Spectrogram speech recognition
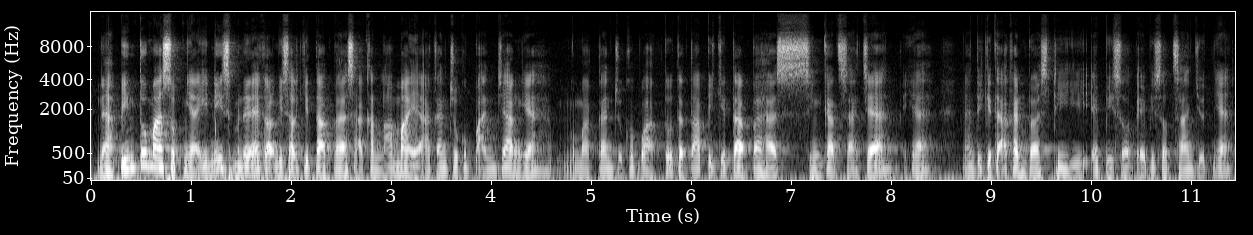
Nah, pintu masuknya ini sebenarnya kalau misal kita bahas akan lama ya, akan cukup panjang ya, memakan cukup waktu, tetapi kita bahas singkat saja ya. Nanti kita akan bahas di episode-episode selanjutnya.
